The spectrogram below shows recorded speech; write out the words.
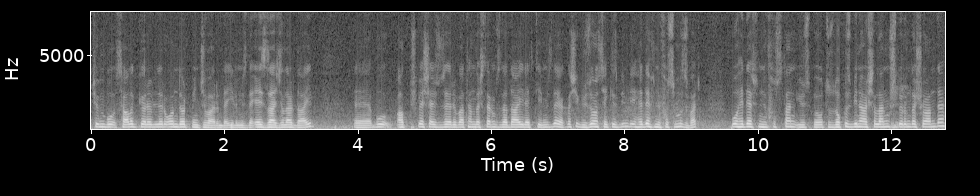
tüm bu sağlık görevlileri 14 bin civarında ilimizde eczacılar dahil. E, bu 65 yaş üzeri vatandaşlarımızı da dahil ettiğimizde yaklaşık 118 bin bir hedef nüfusumuz var. Bu hedef nüfustan 139 bini aşılanmış durumda şu anda.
